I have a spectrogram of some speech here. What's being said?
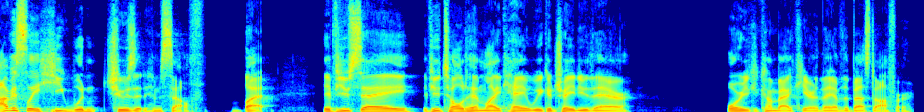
Obviously, he wouldn't choose it himself. But if you say, if you told him, like, hey, we could trade you there, or you could come back here, they have the best offer.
